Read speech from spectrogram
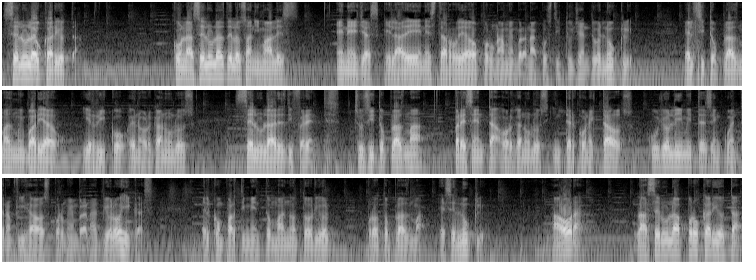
Célula eucariota. Con las células de los animales, en ellas el ADN está rodeado por una membrana constituyendo el núcleo. El citoplasma es muy variado y rico en orgánulos celulares diferentes. Su citoplasma presenta orgánulos interconectados, cuyos límites se encuentran fijados por membranas biológicas. El compartimiento más notorio del protoplasma es el núcleo. Ahora, la célula procariota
